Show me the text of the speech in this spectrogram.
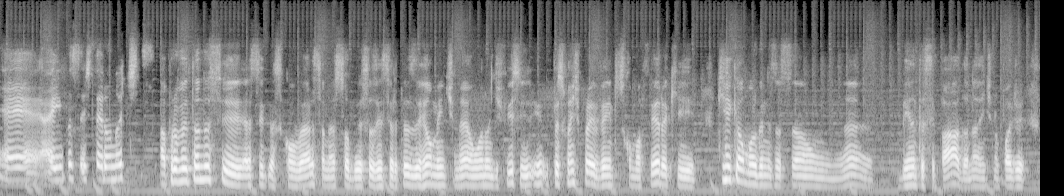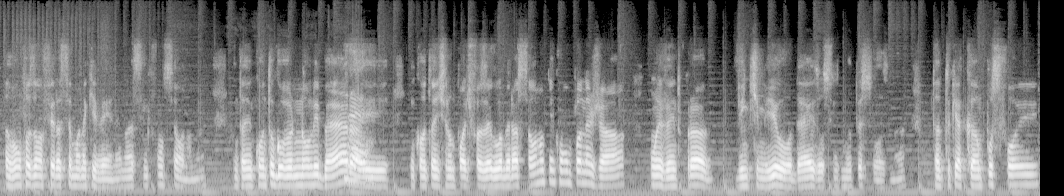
é, aí vocês terão notícia. Aproveitando esse, essa, essa, conversa, né, sobre essas incertezas, realmente, né, é um ano difícil, principalmente para eventos como a feira que que requer uma organização, né, bem antecipada, né? A gente não pode, não, vamos fazer uma feira semana que vem, né? Não é assim que funciona, né? Então, enquanto o governo não libera é. e enquanto a gente não pode fazer aglomeração, não tem como planejar um evento para 20 mil, ou 10 ou 5 mil pessoas, né? Tanto que a Campus foi,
